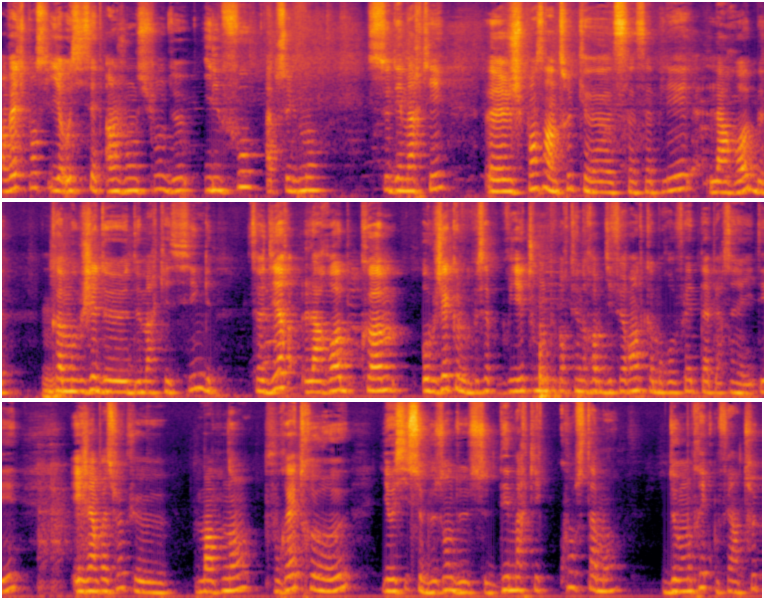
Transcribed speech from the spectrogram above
En fait, je pense qu'il y a aussi cette injonction de il faut absolument se démarquer. Euh, je pense à un truc, euh, ça s'appelait la robe Mhm. comme objet de, de marketing. Ça veut dire la robe comme objet que l'on peut s'approprier. Tout le monde peut porter une robe différente comme reflet de ta personnalité. Et j'ai l'impression que maintenant, pour être heureux, il y a aussi ce besoin de se démarquer constamment, de montrer qu'on fait un truc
